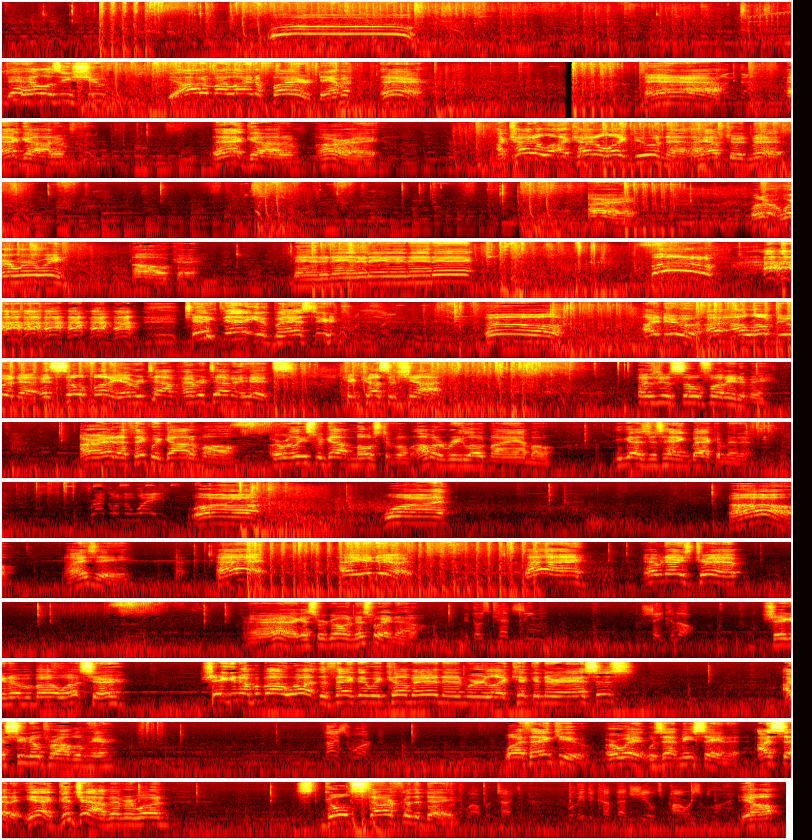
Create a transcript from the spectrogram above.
Whoa! The hell is he shooting? Get out of my line of fire, damn it. There. Yeah. That got him. That got him. All right. I kind of I kind of like doing that. I have to admit. All right. What are, where were we? Oh, okay. Na na na na na na na. Boom! Take that, you bastard! Oh, I do. I, I love doing that. It's so funny every time. Every time it hits, concussive shot. That's just so funny to me. All right, I think we got them all, or at least we got most of them. I'm gonna reload my ammo. You guys just hang back a minute. Frag on the way. What? What? Oh, I see. Hi, how you doing? Bye. Have a nice trip. All right, I guess we're going this way now. Did those cats seem shaken up? Shaking up about what, sir? Shaking up about what? The fact that we come in and we're like kicking their asses? I see no problem here. Nice work. Why, thank you. Or wait, was that me saying it? I said it. Yeah, good job, everyone. Gold star for the day. Well protected. We'll need to cut that shield's power supply. Yup.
